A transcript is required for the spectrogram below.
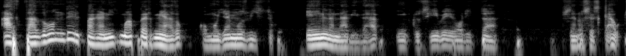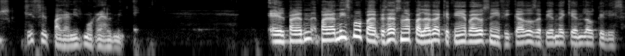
hasta dónde el paganismo ha permeado, como ya hemos visto en la Navidad, inclusive ahorita pues, en los scouts. ¿Qué es el paganismo realmente? El paganismo, para empezar, es una palabra que tiene varios significados, depende de quién la utilice.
